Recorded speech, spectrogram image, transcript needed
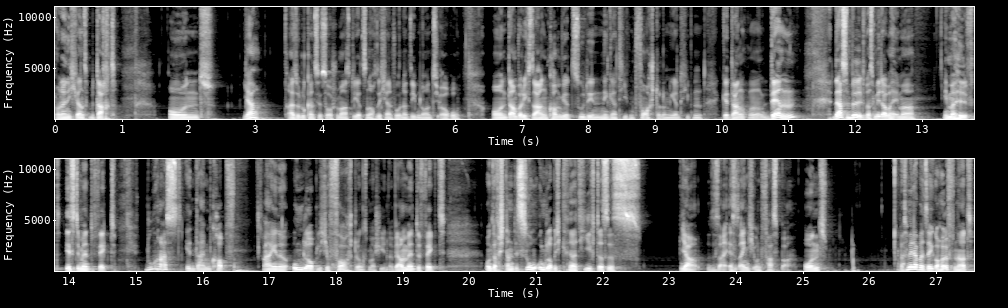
Oder nicht ganz bedacht. Und ja, also du kannst dir Social Master jetzt noch sichern für 197 Euro. Und dann würde ich sagen, kommen wir zu den negativen Vorstellungen, negativen Gedanken. Denn das Bild, was mir dabei immer, immer hilft, ist im Endeffekt, du hast in deinem Kopf eine unglaubliche Vorstellungsmaschine. Wir haben im Endeffekt, unser Verstand ist so unglaublich kreativ, dass es, ja, es ist eigentlich unfassbar. Und was mir dabei sehr geholfen hat,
